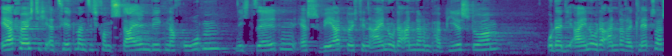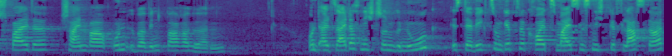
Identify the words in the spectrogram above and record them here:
Ehrfürchtig erzählt man sich vom steilen Weg nach oben, nicht selten erschwert durch den einen oder anderen Papiersturm oder die eine oder andere Gletscherspalte scheinbar unüberwindbarer Hürden. Und als sei das nicht schon genug, ist der Weg zum Gipfelkreuz meistens nicht gepflastert,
